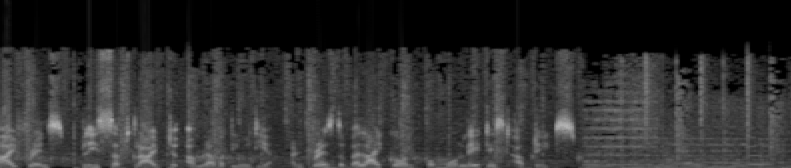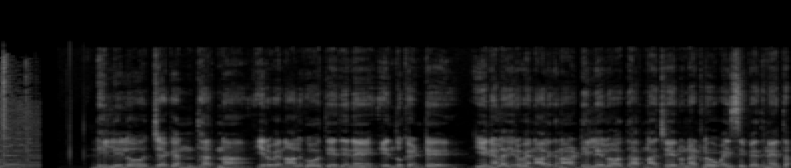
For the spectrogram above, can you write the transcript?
Hi friends please subscribe to Amaravati media and press the bell icon for more latest updates ఢిల్లీలో జగన్ ధర్నా ఇరవై నాలుగవ తేదీనే. ఎందుకంటే ఈ నెల ఇరవై నాలుగున ఢిల్లీలో ధర్నా చేయనున్నట్లు వైసీపీ అధినేత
